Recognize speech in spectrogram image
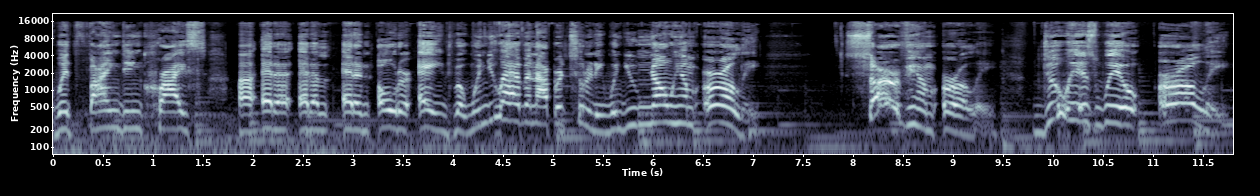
with finding christ uh, at a at a at an older age. But when you have an opportunity when you know him early Serve him early. Do his will early.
